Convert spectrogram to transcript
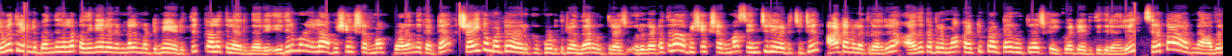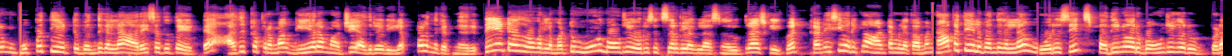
இருபத்தி ரெண்டு பந்துகள்ல பதினேழு ரன்கள் மட்டுமே எடுத்து களத்துல இருந்தாரு. எதிர்மனையில அபிஷேக் சர்மா பொழந்து கட்ட ஸ்ட்ரைக்கை மட்டும் அவருக்கு கொடுத்துட்டு வந்தார் ருத்ராஜ். ஒரு கட்டத்துல அபிஷேக் சர்மா செஞ்சுரி அடிச்சுட்டு ஆட்டம் இழக்கிறாரு. அதுக்கப்புறமா கட்டுப்பாட்டை ருத்ராஜ் கைகோட்டை எடுத்துக்கிறாரு. சிறப்பா ஆடின அவரும் முப்பத்தி எட்டு பந்துகள்ல அரை சதத்தை எட்ட அதுக்கப்புறமா கியரை மாற்றி அதிரடியில பொழந்து கட்டினாரு. பதினெட்டாவது ஓவர்ல மட்டும் மூணு பவுண்டரி ஒரு சிக்ஸர்களை விளாசின ருத்ராஜ் கைகோட் கடைசி வரைக்கும் ஆட்டம் இழக்காம நாற்பத்தி ஏழு பந்துகள்ல ஒரு சிக்ஸ் பதினோரு பவுண்டரிகள் உட்பட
